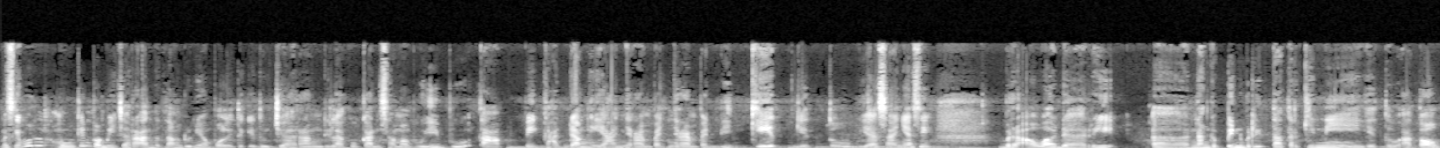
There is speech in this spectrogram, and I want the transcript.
Meskipun mungkin pembicaraan tentang dunia politik itu jarang dilakukan sama bu ibu, tapi kadang ya nyerempet-nyerempet dikit gitu. Biasanya sih berawal dari uh, nanggepin berita terkini gitu. Atau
